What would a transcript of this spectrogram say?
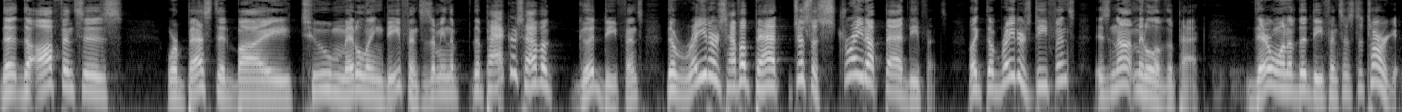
The the offenses were bested by two middling defenses. I mean, the the Packers have a good defense. The Raiders have a bad, just a straight up bad defense. Like the Raiders' defense is not middle of the pack. They're one of the defenses to target.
